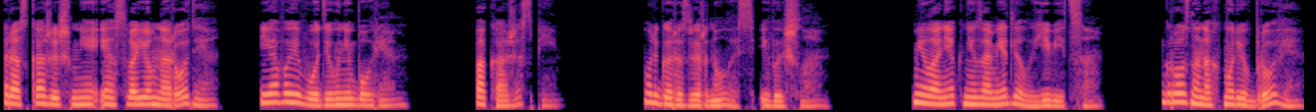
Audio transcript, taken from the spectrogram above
расскажешь мне и о своем народе, и о воеводе Униборе. Пока же спи». Ольга развернулась и вышла. Милонек не замедлил явиться. Грозно нахмурив брови,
